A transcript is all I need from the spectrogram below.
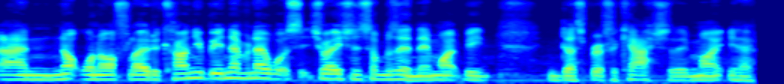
and not want to offload a car. You, but you never know what situation someone's in. They might be desperate for cash, so they might you know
